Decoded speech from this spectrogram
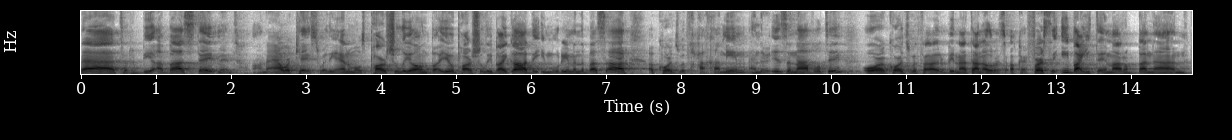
that Rabbi Abba's statement on our case, where the animal is partially owned by you, partially by God, the imurim and the basar accords with hachamim, and there is a novelty, or accords with uh, Rabbi Natan. In other words, okay, firstly, rabbanan.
